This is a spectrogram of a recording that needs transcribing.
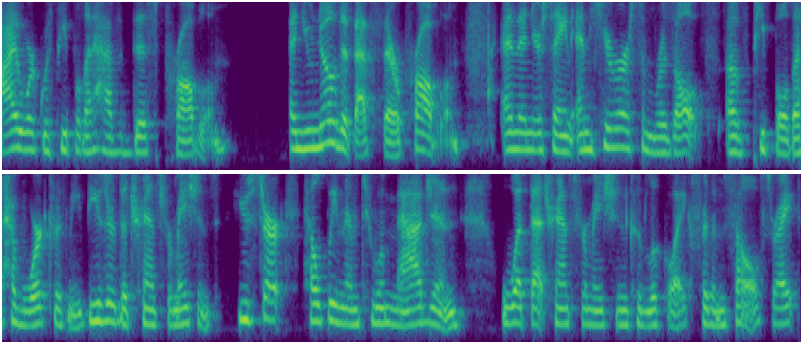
i work with people that have this problem and you know that that's their problem. And then you're saying and here are some results of people that have worked with me. These are the transformations. You start helping them to imagine what that transformation could look like for themselves right?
